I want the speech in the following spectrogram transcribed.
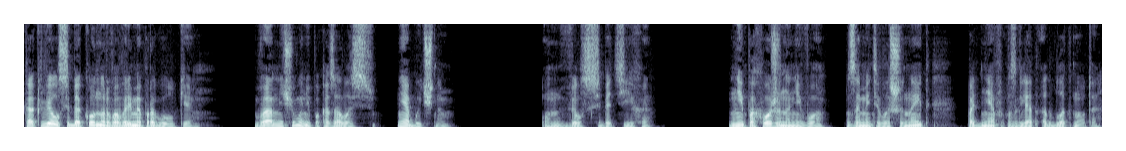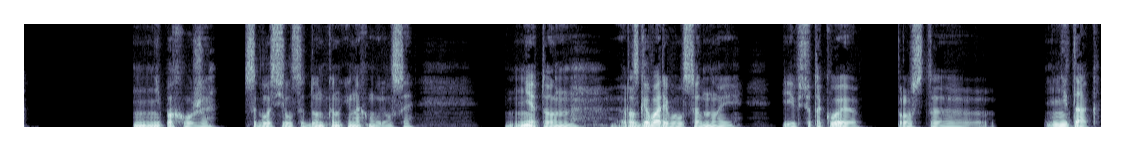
Как вел себя Коннор во время прогулки? Вам ничего не показалось необычным? Он вел себя тихо. Не похоже на него, заметила Шинейд, подняв взгляд от блокнота. Не похоже, согласился Дункан и нахмурился. Нет, он разговаривал со мной и все такое, просто не так.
